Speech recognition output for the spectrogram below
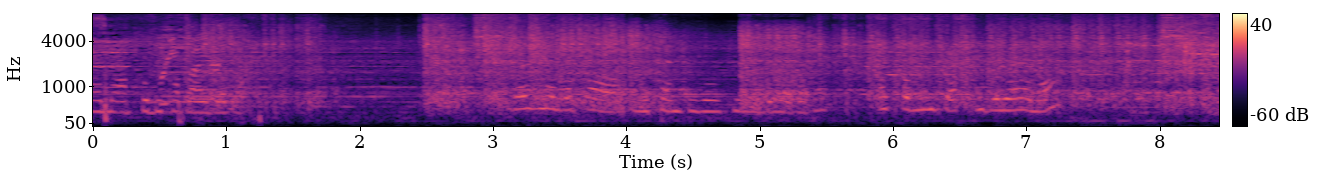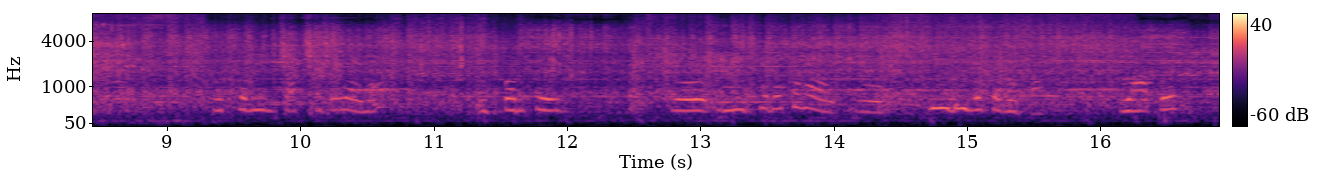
मैं आपको भी पता हो गए ना? ऊपर से तो नीचे देखो ना, वो सीढ़ी जैसा होता वहाँ पे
